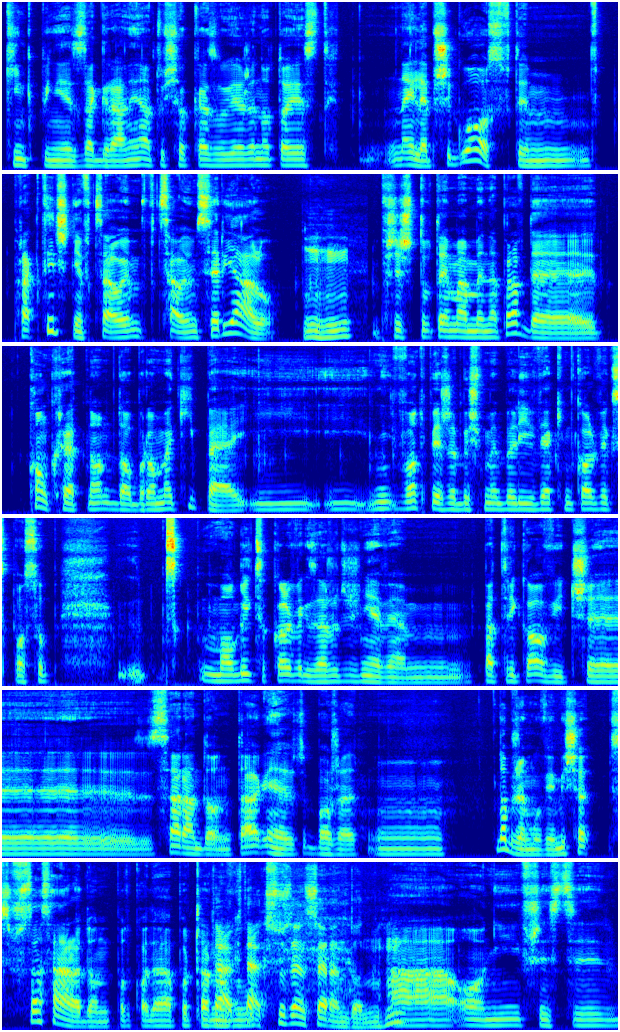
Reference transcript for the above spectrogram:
Kingpin jest zagrany, a tu się okazuje, że no to jest najlepszy głos w tym, praktycznie w całym, w całym serialu. Mhm. Przecież tutaj mamy naprawdę konkretną, dobrą ekipę i, i, wątpię, żebyśmy byli w jakimkolwiek sposób mogli cokolwiek zarzucić, nie wiem, Patrykowi czy Sarandon, tak? Nie, Boże... Mm Dobrze mówię, Misha, Susan Sarandon podkładała po czarną Tak, tak, Susan Sarandon. Mhm. A oni wszyscy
